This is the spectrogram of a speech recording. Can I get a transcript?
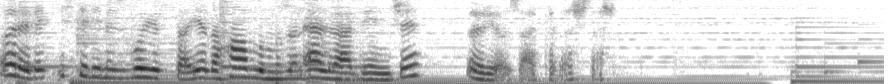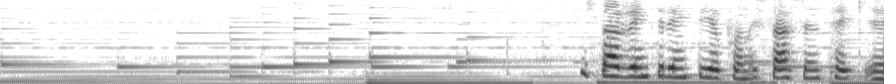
örerek istediğimiz boyutta ya da havlumuzun el verdiğince örüyoruz arkadaşlar. İster renkli renkli yapın, isterseniz tek e,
